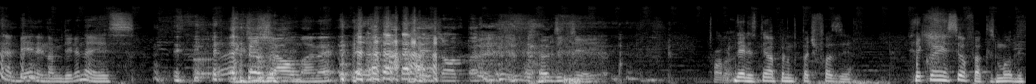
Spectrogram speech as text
É Benny, o nome dele não é esse. Djalma, né? É o DJ. Denis, tem uma pergunta pra te fazer. Reconheceu o Fax Modem?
